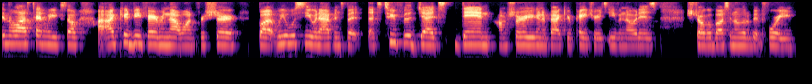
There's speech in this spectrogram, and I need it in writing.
in the last ten weeks, so I, I, could be favoring that one for sure. But we will see what happens. But that's two for the Jets. Dan, I'm sure you're going to back your Patriots, even though it is struggle busting a little bit for you.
